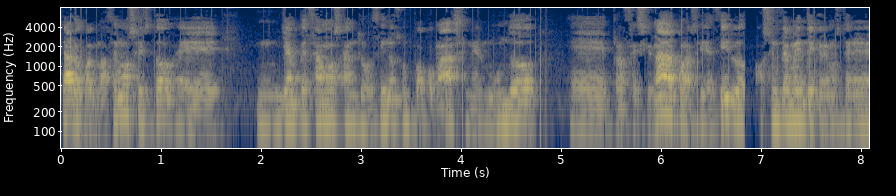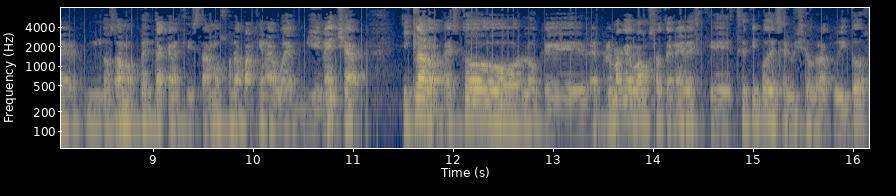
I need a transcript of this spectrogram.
Claro, cuando hacemos esto, eh, ya empezamos a introducirnos un poco más en el mundo eh, profesional, por así decirlo, o simplemente queremos tener, nos damos cuenta que necesitamos una página web bien hecha. Y claro, esto lo que el problema que vamos a tener es que este tipo de servicios gratuitos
